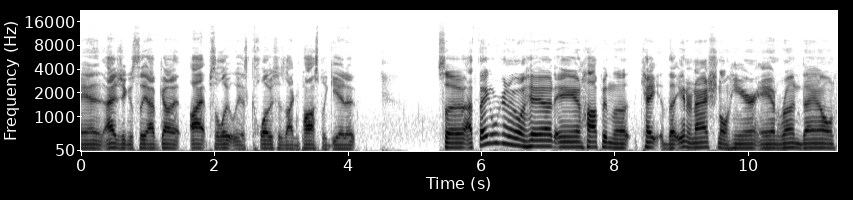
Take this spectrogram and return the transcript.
And as you can see, I've got it absolutely as close as I can possibly get it. So I think we're gonna go ahead and hop in the the international here and run down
